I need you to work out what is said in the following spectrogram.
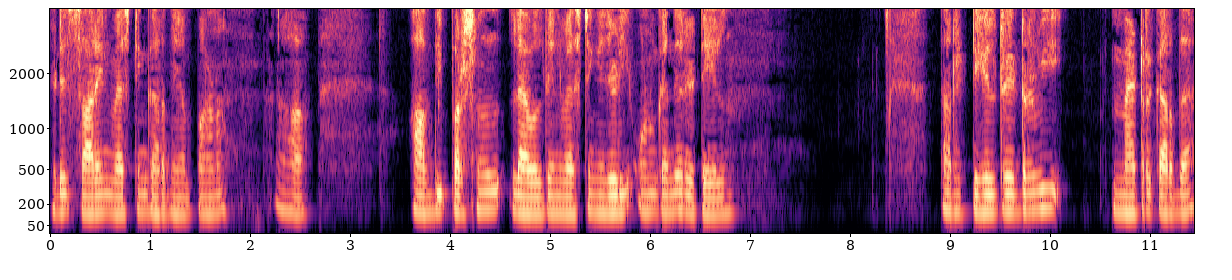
ਜਿਹੜੇ ਸਾਰੇ ਇਨਵੈਸਟਿੰਗ ਕਰਦੇ ਆ ਆਪਾਂ, ਹਨਾ ਆਪਦੀ ਪਰਸਨਲ ਲੈਵਲ ਤੇ ਇਨਵੈਸਟਿੰਗ ਹੈ ਜਿਹੜੀ, ਉਹਨੂੰ ਕਹਿੰਦੇ ਰਿਟੇਲ ਤਾਂ ਰਿਟੇਲ ਟ੍ਰੇਡਰ ਵੀ ਮੈਟਰ ਕਰਦਾ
